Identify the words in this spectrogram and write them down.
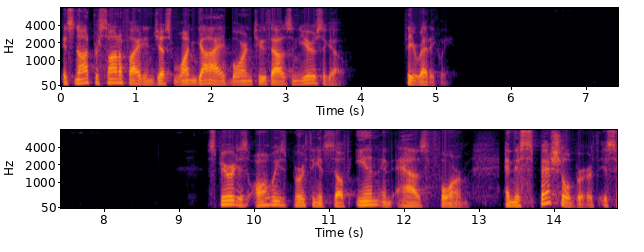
It's not personified in just one guy born 2,000 years ago, theoretically. Spirit is always birthing itself in and as form. And this special birth is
